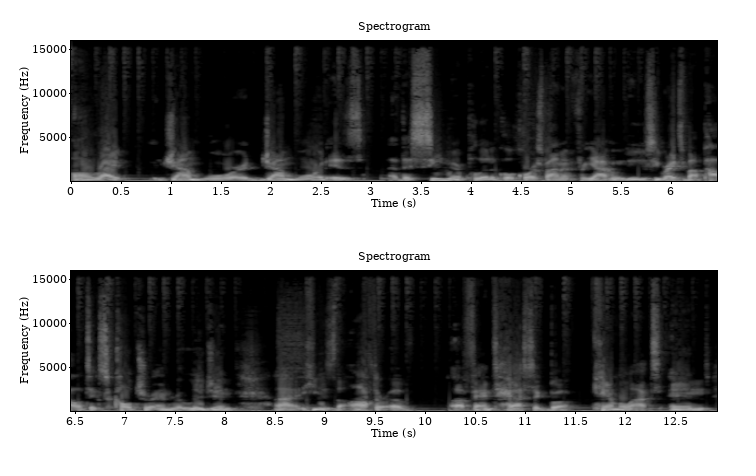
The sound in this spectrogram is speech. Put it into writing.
All right, Jon Ward. Jon Ward is uh, the senior political correspondent for Yahoo News. He writes about politics, culture, and religion. Uh, he is the author of a fantastic book, Camelot's End,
